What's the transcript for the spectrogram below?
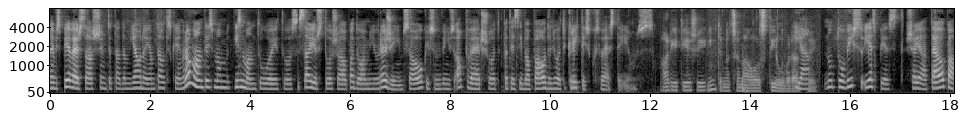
nevis pievērsās šim tādam jaunajam tautiskajam romantismam, bet izmantoja tos sajurstošā padomju režīmu saukļus un viņus apvēršot, patiesībā pauda ļoti kritiskus vēstījumus. Arī tieši internacionālo stilu varētu Jā, teikt. nu, to visu iespiest šajā telpā,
